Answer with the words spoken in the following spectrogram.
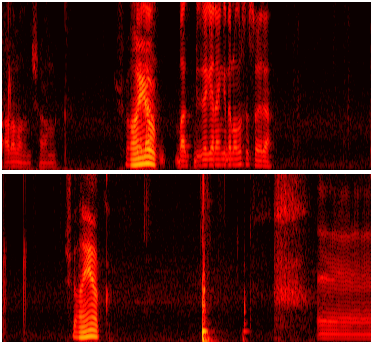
alamadım şu anlık. Şu an Gelen- yok. Bak bize gelen giden olursa söyle. Şu an yok. Eee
